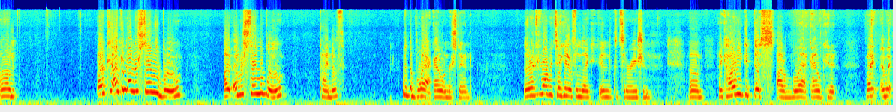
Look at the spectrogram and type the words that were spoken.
Um, I can, I can understand the blue. I understand the blue, kind of. But the black, I don't understand. They're probably taking it from like in consideration. Um, like how do you get this out of black? I don't get it. Right? Am I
